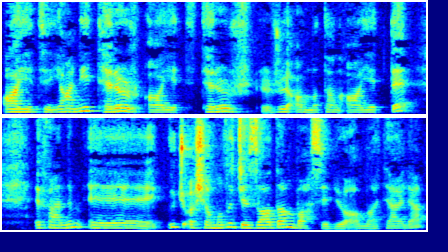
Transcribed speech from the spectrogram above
ayeti yani terör ayet, terörü anlatan ayette efendim e, üç aşamalı cezadan bahsediyor allah Teala.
